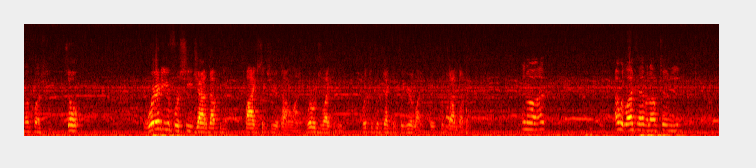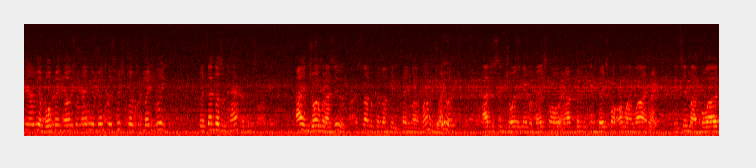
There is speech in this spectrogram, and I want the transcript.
No question. So, where do you foresee John Duffy five, six years down the line? Where would you like to be? What's your projected for your life for, for John Duffy? You know, I I would like to have an opportunity, you know, to be a bullpen coach or maybe eventually a pitching coach in the major league. But if that doesn't happen, I enjoy what I do. It's not because I'm getting paid a lot of money to do it. I just enjoy the game of baseball. Right. I've been in baseball all my life. Right. It's in my blood,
